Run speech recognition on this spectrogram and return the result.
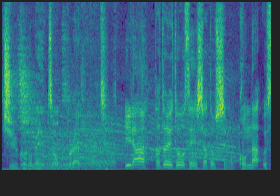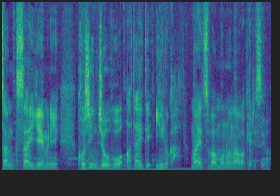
中古のベンツをプレゼント。いらん。たとえ当選したとしてもこんなうさんくさいゲームに個人情報を与えていいのか。前つばものなわけですよ。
